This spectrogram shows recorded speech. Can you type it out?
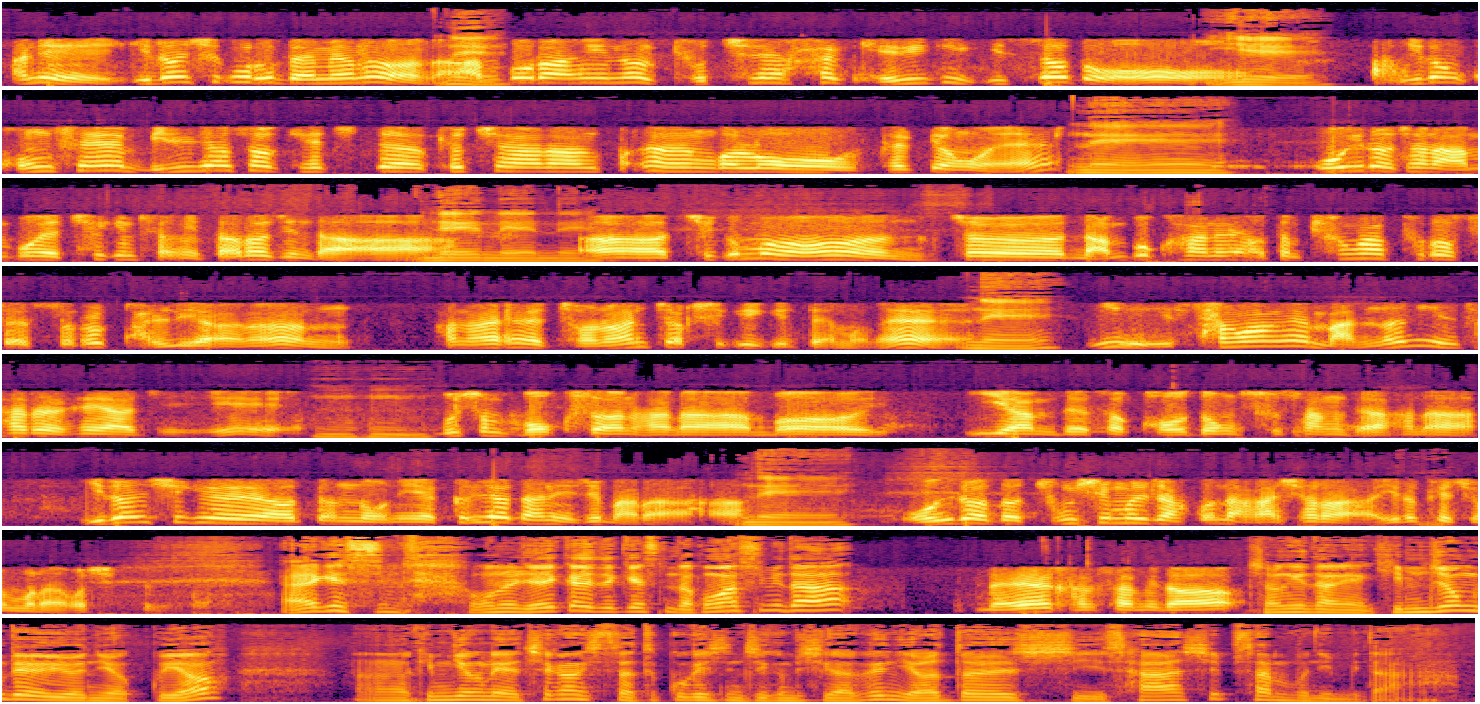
아니 이런 식으로 되면은 네. 안보 라인을 교체할 계획이 있어도 예, 이런 공세에 밀려서 개체, 교체하는 걸로 될 경우에 네, 오히려 저는 안보의 책임성이 떨어진다. 네, 네, 네, 아, 지금은 저 남북 간의 어떤 평화 프로세스를 관리하는 하나의 전환적 시기이기 때문에 네, 이 상황에 맞는 인사를 해야지 음흠. 무슨 목선 하나 뭐 이함돼서 거동 수상자 하나 이런 식의 어떤 논의에 끌려다니지 마라. 네, 오히려 더 중심을 잡고 나가셔라 이렇게 주문하고 싶습니다. 알겠습니다. 오늘 여기까지 듣겠습니다. 고맙습니다. 네, 감사합니다. 정의당의 김종대 의원이었고요. 아, 김경래 최강 시사 듣고 계신 지금 시각은 8시 43분입니다.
